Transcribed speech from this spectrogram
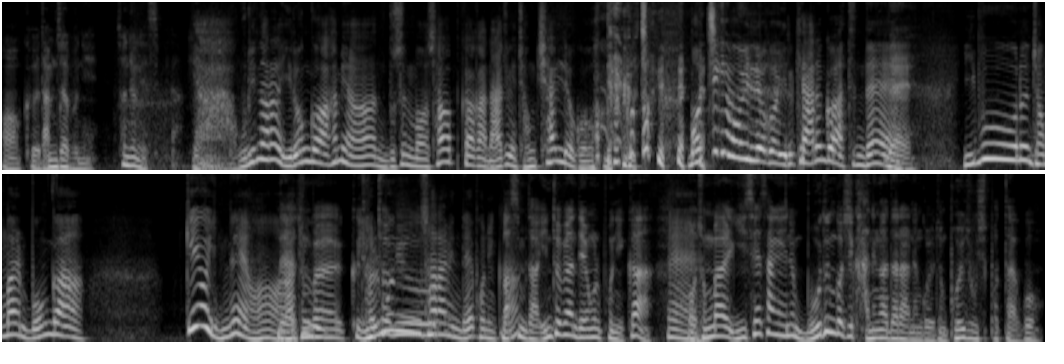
어, 그 남자분이 선정됐습니다. 야, 우리나라 이런 거 하면 무슨 뭐 사업가가 나중에 정치하려고 멋지게 보이려고 이렇게 하는 것 같은데 네. 이분은 정말 뭔가 깨어 있네요. 네, 정말 그 젊은 인터뷰 사람인데 보니까 맞습니다. 인터뷰한 내용을 보니까 네. 어, 정말 이 세상에는 모든 것이 가능하다라는 걸 좀 보여주고 싶었다고.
